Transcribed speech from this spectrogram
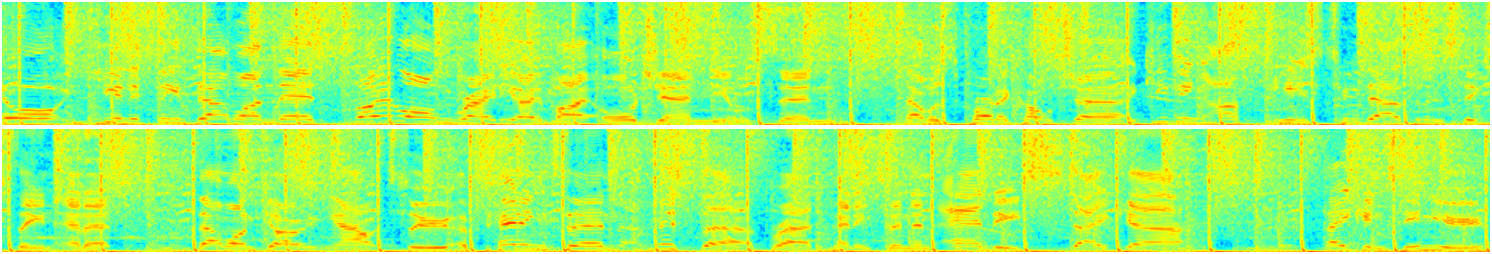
Your Unity, that one there. So Long Radio by Orjan Nilsen. That was Protoculture giving us his 2016 edit. That one going out to Pennington, Mr. Brad Pennington and Andy Staker. They continue.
